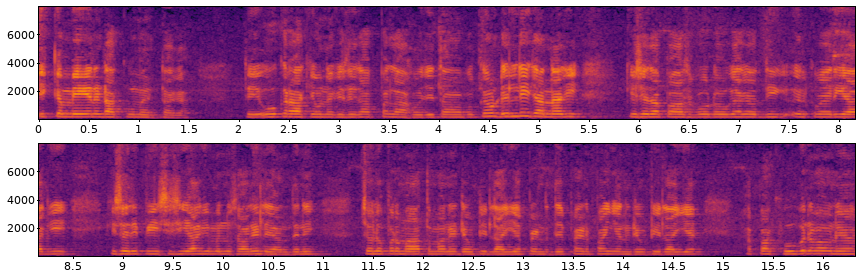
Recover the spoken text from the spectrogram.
ਇੱਕ ਮੇਨ ਡਾਕੂਮੈਂਟ ਹੈਗਾ। ਤੇ ਉਹ ਕਰਾ ਕੇ ਉਹਨੇ ਕਿਸੇ ਦਾ ਭਲਾ ਹੋ ਜੇ ਤਾਂ ਕਿਉਂ ਦਿੱਲੀ ਜਾਣਾ ਜੀ? ਕਿਸੇ ਦਾ ਪਾਸਪੋਰਟ ਹੋ ਗਿਆ, ਉਹਦੀ ਇਨਕੁਆਇਰੀ ਆ ਗਈ। ਕਿਸੇ ਦੀ ਪੀਸੀਸੀ ਆ ਗਈ, ਮੈਨੂੰ ਸਾਰੇ ਲਿਆਉਂਦੇ ਨੇ। ਚਲੋ ਪ੍ਰਮਾਤਮਾ ਨੇ ਡਿਊਟੀ ਲਾਈ ਹੈ, ਪਿੰਡ ਦੇ ਭੈਣ ਭਾਈਆਂ ਨੇ ਡਿਊਟੀ ਲਾਈ ਹੈ, ਆਪਾਂ ਖੂਬ ਨਿਭਾਉਂਦੇ ਆ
